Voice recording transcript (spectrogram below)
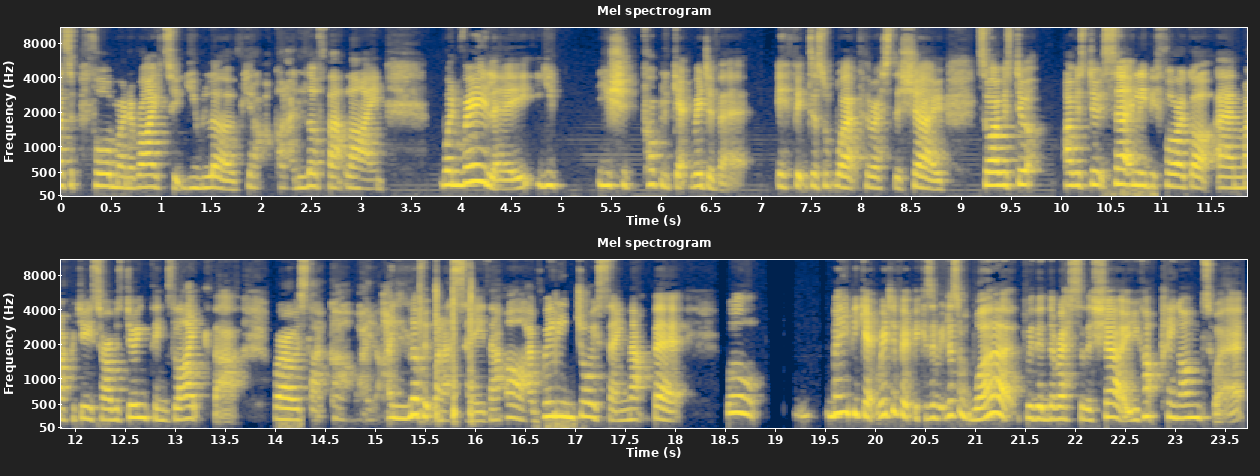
as a performer and a writer, you love. You're like, oh God, I love that line. When really you you should probably get rid of it if it doesn't work for the rest of the show. So I was doing. I was doing certainly before I got um, my producer. I was doing things like that, where I was like, "Oh, I, I love it when I say that. Oh, I really enjoy saying that bit." Well, maybe get rid of it because if it doesn't work within the rest of the show, you can't cling on to it.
